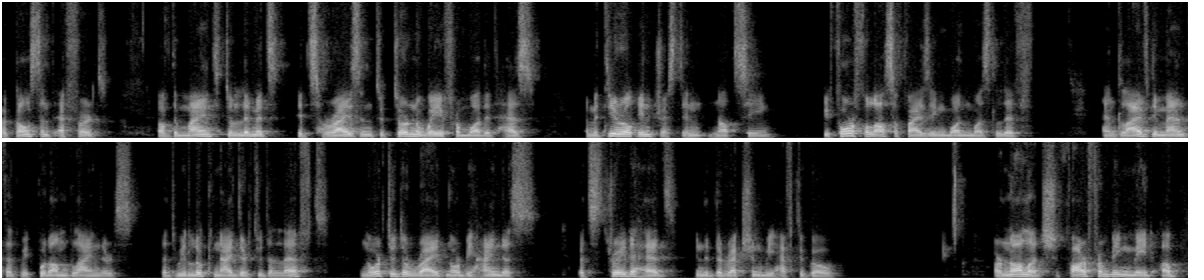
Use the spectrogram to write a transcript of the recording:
a constant effort of the mind to limit its horizon, to turn away from what it has a material interest in not seeing. Before philosophizing, one must live. And life demands that we put on blinders, that we look neither to the left, nor to the right, nor behind us, but straight ahead in the direction we have to go. Our knowledge, far from being made up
